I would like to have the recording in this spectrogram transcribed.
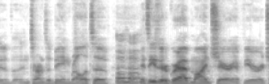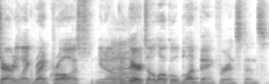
in terms of being relative. Mm-hmm. It's easier to grab mind share if you're a charity like Red Cross, you know, Mm. compared to a local blood bank, for instance.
